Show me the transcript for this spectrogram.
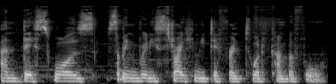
And this was something really strikingly different to what had come before.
